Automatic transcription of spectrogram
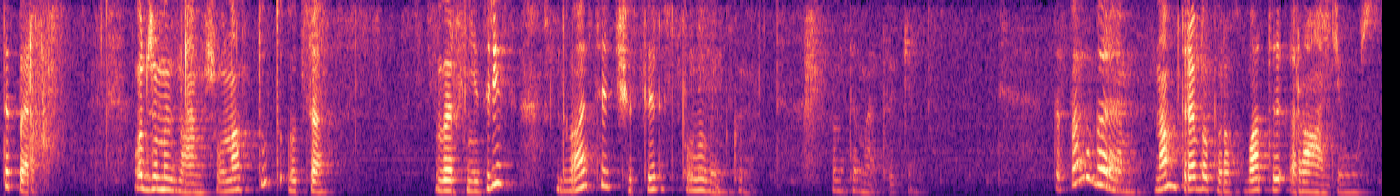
Тепер, отже, ми знаємо, що у нас тут оце верхній зріз 24 з половинкою сантиметрики. Тепер беремо. Нам треба порахувати радіус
